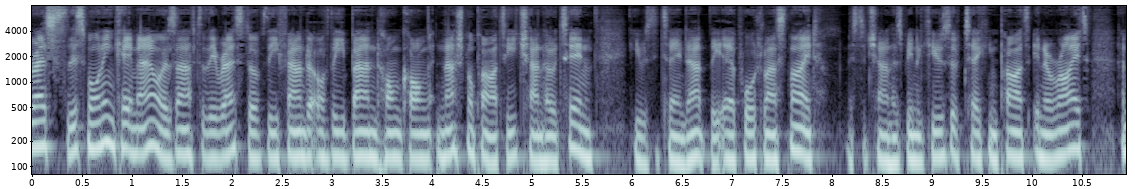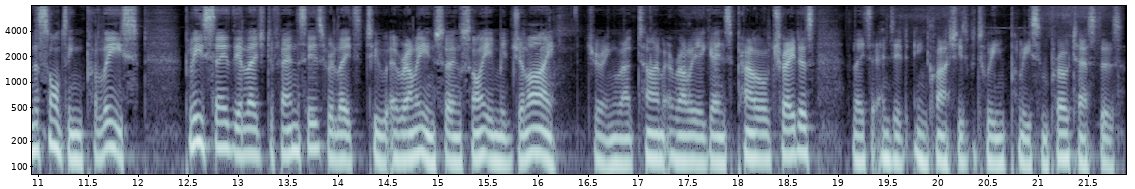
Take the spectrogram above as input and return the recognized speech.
arrest this morning came hours after the arrest of the founder of the banned Hong Kong National Party, Chan Ho Tin. He was detained at the airport last night. Mr. Chan has been accused of taking part in a riot and assaulting police. Police say the alleged offences relate to a rally in Sheung Shui in mid-July. During that time, a rally against parallel traders later ended in clashes between police and protesters.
